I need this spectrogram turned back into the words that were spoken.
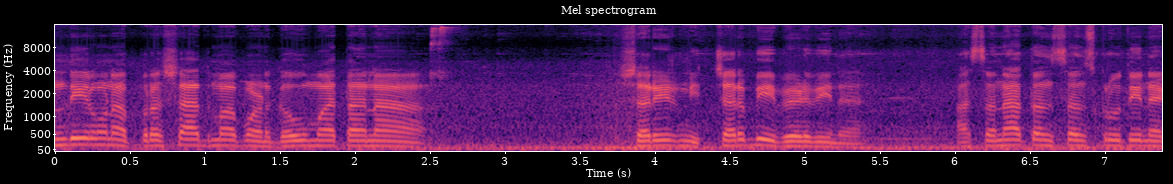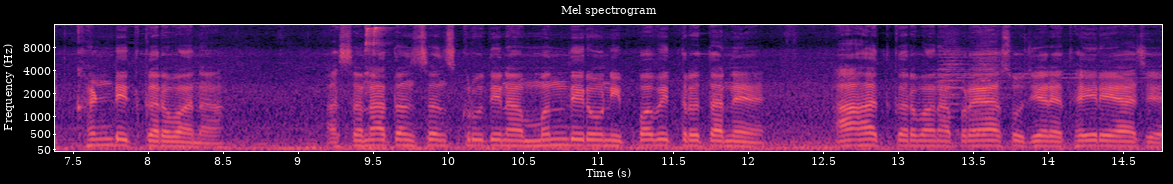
મંદિરોના પ્રસાદમાં પણ ગૌમાતાના શરીરની ચરબી ભેળવીને આ સનાતન સંસ્કૃતિને ખંડિત કરવાના, આ સનાતન સંસ્કૃતિના મંદિરોની પવિત્રતાને આહત કરવાના પ્રયાસો જ્યારે થઈ રહ્યા છે,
